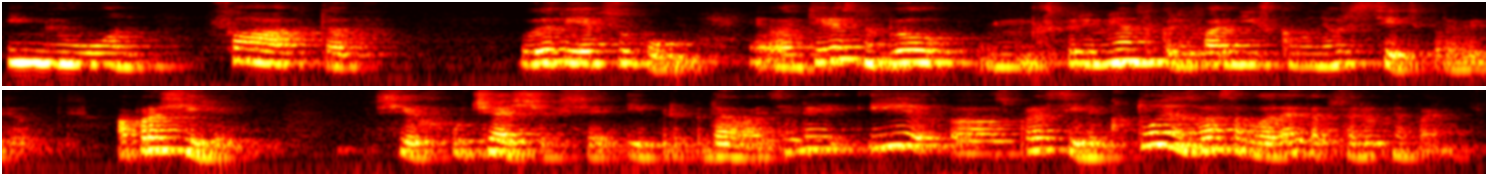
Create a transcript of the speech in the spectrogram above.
имен, фактов. Вот это я все помню. Интересно, был эксперимент в Калифорнийском университете проведен. Опросили всех учащихся и преподавателей и э, спросили, кто из вас обладает абсолютной памятью.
